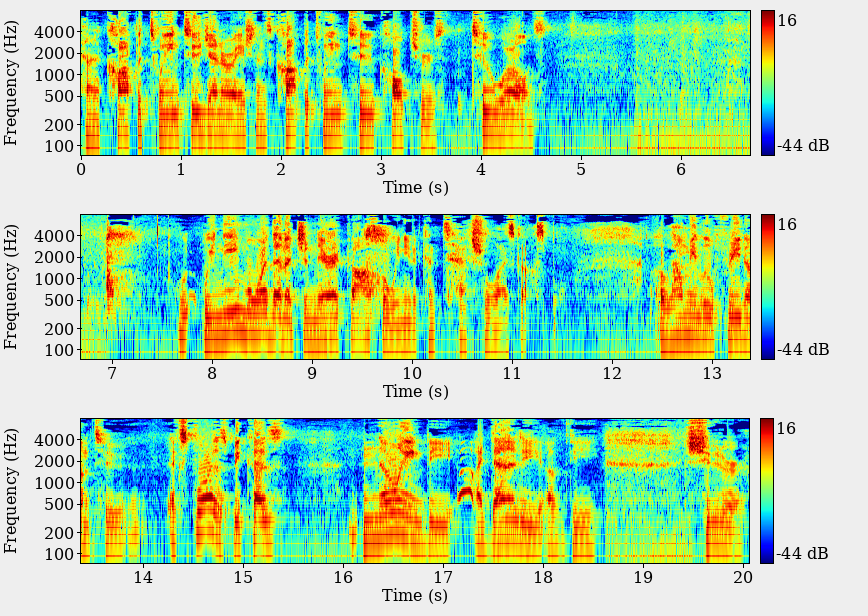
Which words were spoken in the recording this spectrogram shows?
Kind of caught between two generations, caught between two cultures, two worlds. We need more than a generic gospel, we need a contextualized gospel. Allow me a little freedom to explore this because knowing the identity of the shooter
